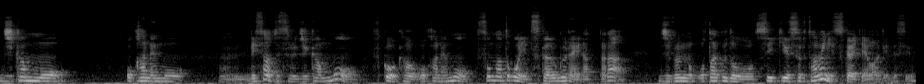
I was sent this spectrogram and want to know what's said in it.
時間もお金もリサーチする時間も服を買うお金もそんなとこに使うぐらいだったら自分のオタク度を追求するために使いたいわけですよ。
